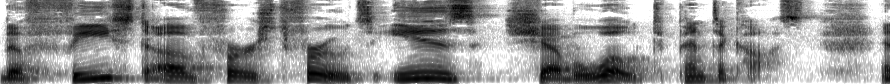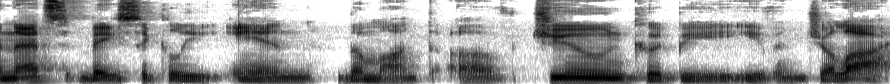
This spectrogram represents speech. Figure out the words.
the feast of first fruits is Shavuot, Pentecost. And that's basically in the month of June, could be even July.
